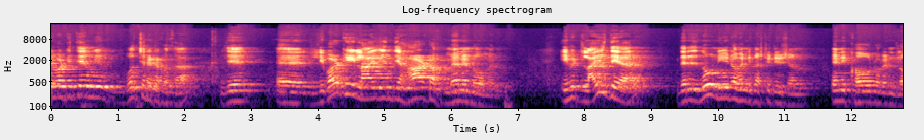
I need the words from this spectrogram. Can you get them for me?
লিবার্টিতে উনি বলছেন একটা কথা যে liberty lies in the heart of man and woman if it lies there there is no need of any constitution any court or any law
